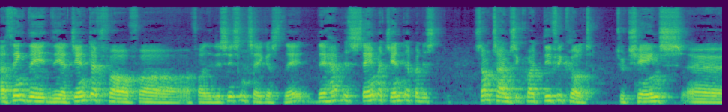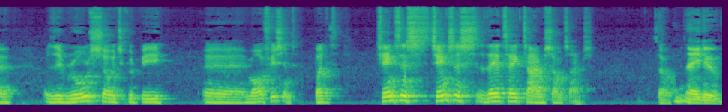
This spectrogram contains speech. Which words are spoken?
Yeah, I think the the agenda for for for the decision takers they they have the same agenda, but it's sometimes it's quite difficult to change uh, the rules so it could be uh, more efficient. But changes changes they take time sometimes. So they do.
